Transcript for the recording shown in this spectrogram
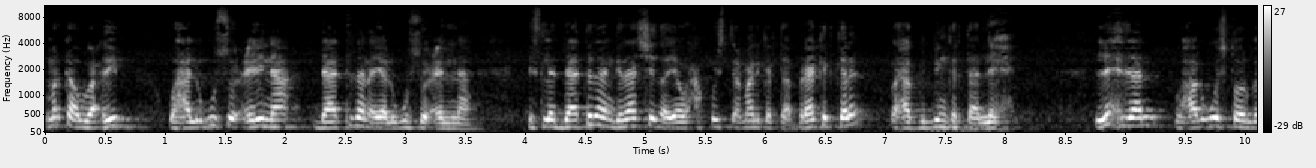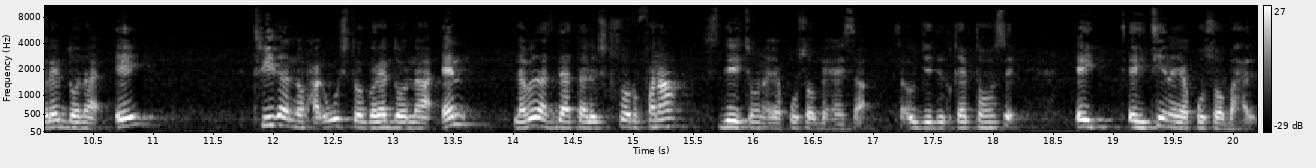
markaa wacdid waxaa lagu soo celinaa daatadan ayaa lagu soo celinaa. Isla daatadan gadaasheeda ayaa waxaa ku isticmaali kartaa bracket kale waxaa gudbin kartaa lix lixdan waxaa lagu store garayn doonaa a treedanna waxaa lagu store garayn doonaa n labadaas data la isku soo dhufanaa sideed toban ayaa kuusoo baxaysaa saa ujeedid qaybta hoose eighteen ayaa kuusoo baxday.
